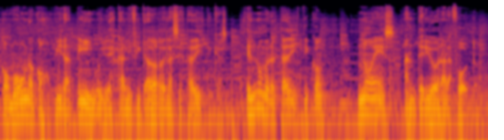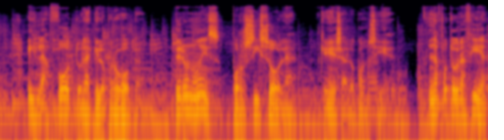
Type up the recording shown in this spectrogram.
como uno conspirativo y descalificador de las estadísticas. El número estadístico no es anterior a la foto, es la foto la que lo provoca, pero no es por sí sola que ella lo consigue. La fotografía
